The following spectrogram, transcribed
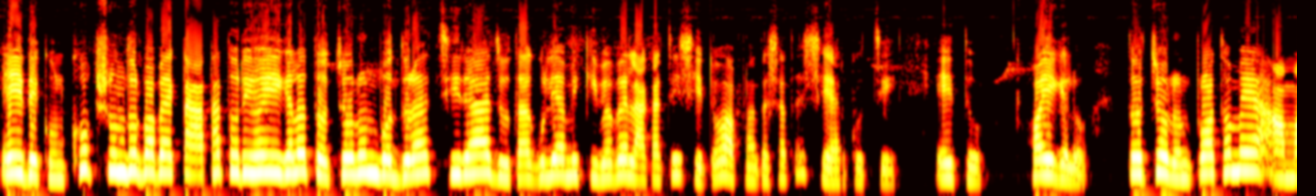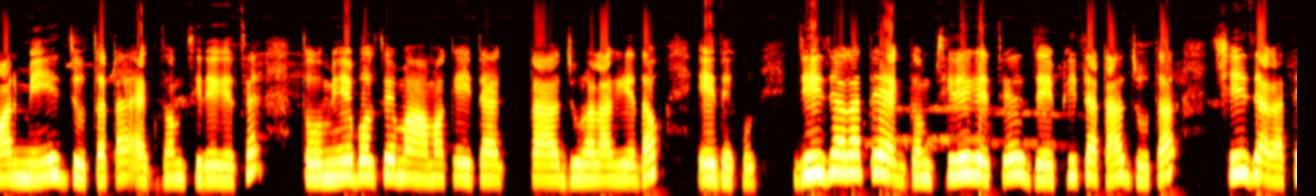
এই দেখুন, খুব সুন্দরভাবে একটা আঠা তৈরি হয়ে গেল। তো চলুন বন্ধুরা, চিরা জুতাগুলি আমি কীভাবে লাগাচ্ছি সেটাও আপনাদের সাথে শেয়ার করছি। এই তো হয়ে গেল। তো চলুন, প্রথমে আমার মেয়ের জুতাটা একদম ছিঁড়ে গেছে। তো মেয়ে বলছে, মা, আমাকে এটা একটা জোড়া লাগিয়ে দাও। এই দেখুন, যেই জায়গাতে একদম ছিঁড়ে গেছে যে ফিতাটা জুতার সেই জায়গাতে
